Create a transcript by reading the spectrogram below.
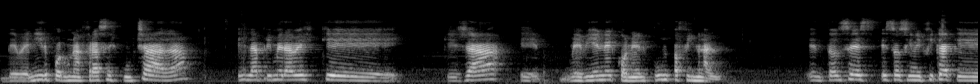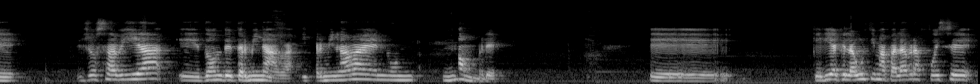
venir por una frase escuchada, es la primera vez que, ya eh, me viene con el punto final. Entonces, eso significa que yo sabía eh, dónde terminaba y terminaba en un nombre. Eh, quería que la última palabra fuese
